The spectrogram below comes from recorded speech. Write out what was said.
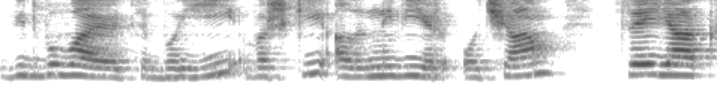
відбуваються бої важкі, але не вір очам. Це як.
